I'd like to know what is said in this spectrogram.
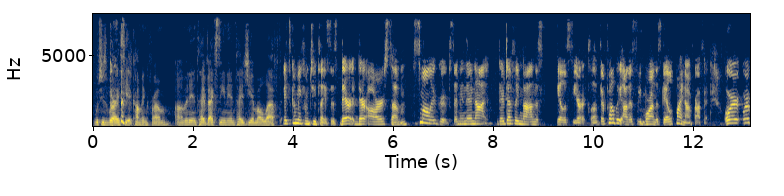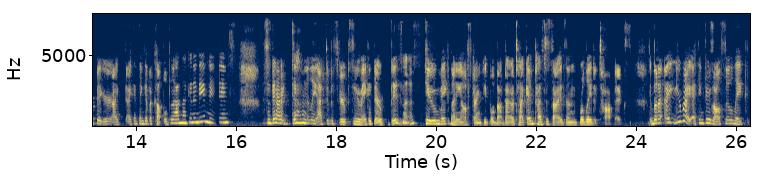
which is where I see it coming from. Um, an anti-vaccine, anti-GMO left. It's coming from two places. There there are some smaller groups. I mean, they're not they're definitely not on the scale of Sierra Club. They're probably honestly mm-hmm. more on the scale of my nonprofit or or bigger. I, I can think of a couple, but I'm not going to name names. So there are definitely activist groups who make it their business to make money off scaring people about biotech and pesticides and related topics. But I, you're right. I think there's also like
